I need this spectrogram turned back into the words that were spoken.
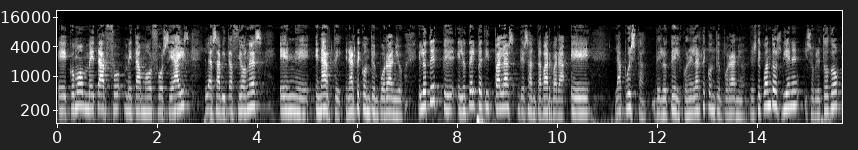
eh, cómo metamorfoseáis las habitaciones en, eh, en, arte, en arte contemporáneo. El hotel, el hotel Petit Palace de Santa Bárbara. Eh, la apuesta del hotel con el arte contemporáneo, desde cuándo os vienen y, sobre todo,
